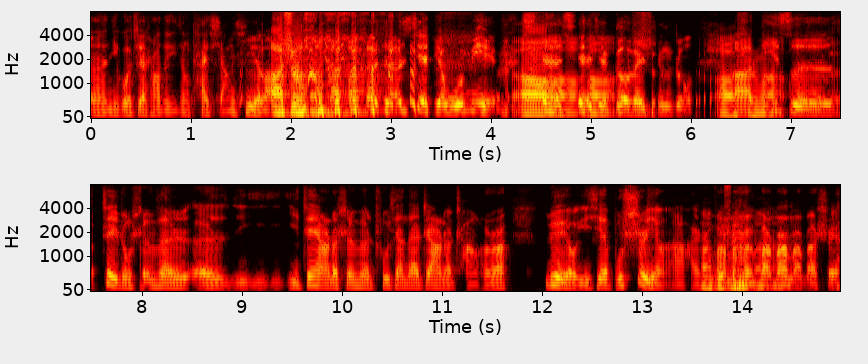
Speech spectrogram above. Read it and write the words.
呃，你给我介绍的已经太详细了啊，是吗？谢谢吴宓，谢谢谢各位听众啊，第一次这种身份，呃，以以以这样的身份出现在这样的场合。略有一些不适应啊，还是慢慢慢慢慢慢适应。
